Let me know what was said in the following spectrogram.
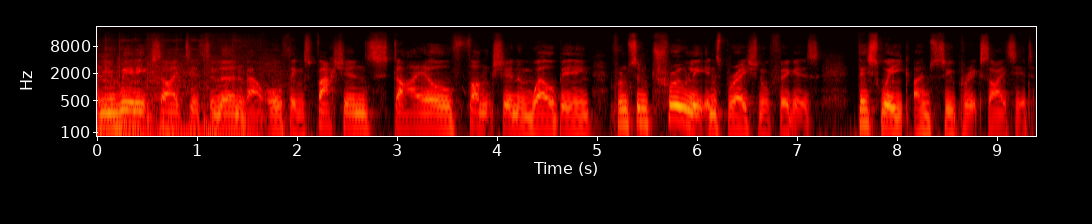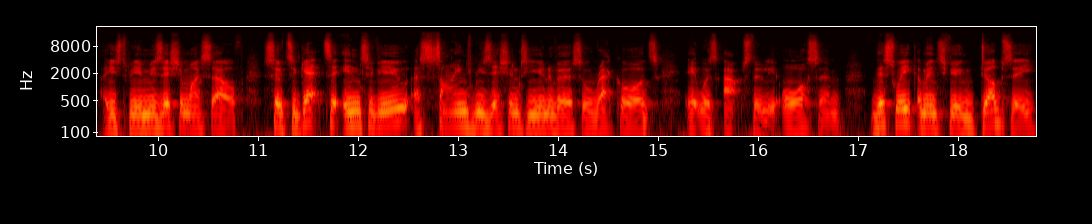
and you're really excited to learn about all things fashion, style, function, and well being from some truly inspirational figures. This week, I'm super excited. I used to be a musician myself, so to get to interview a signed musician to Universal Records, it was absolutely awesome. This week, I'm interviewing Dubzy.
